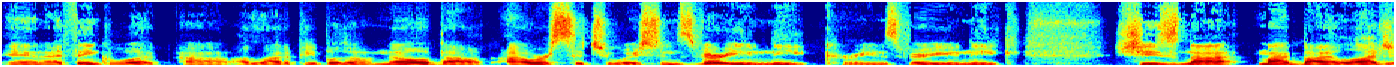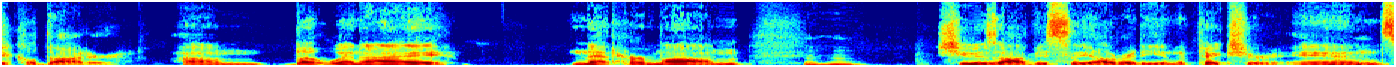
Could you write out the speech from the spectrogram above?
And I think what uh, a lot of people don't know about our situation is very unique, Kareen. It's very unique. She's not my biological daughter. Um, but when I met her mom, Mhm. She was obviously already in the picture. And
